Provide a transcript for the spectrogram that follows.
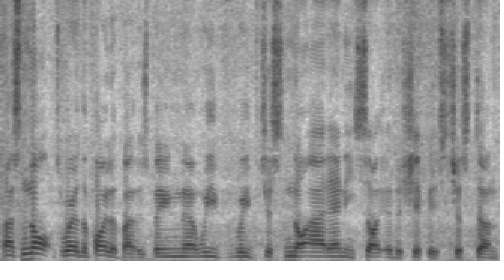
That's not where the pilot boat has been. Uh, we've we've just not had any sight of the ship. It's just done.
